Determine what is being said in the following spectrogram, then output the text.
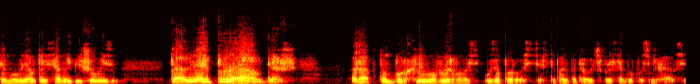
це, мовляв, той самий більшовизм. Та неправда ж. Раптом бурхливо вирвалось у Запорожця. Степан Петрович про себе посміхався.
